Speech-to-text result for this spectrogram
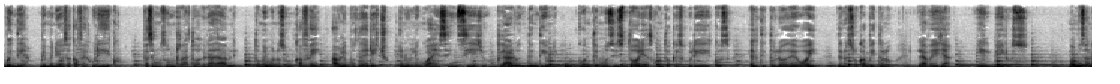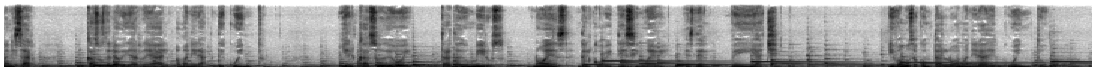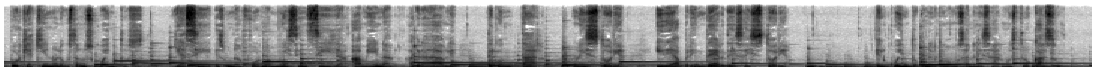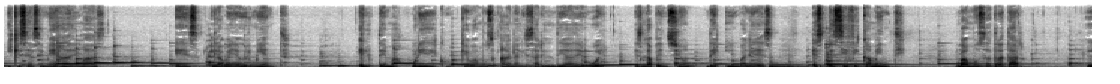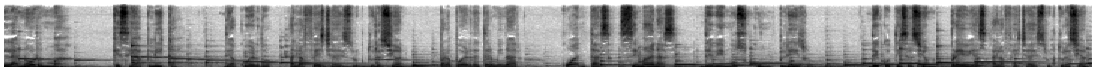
Buen día, bienvenidos a Café Jurídico. Pasemos un rato agradable, tomémonos un café, hablemos de derecho en un lenguaje sencillo, claro, entendible. Contemos historias con toques jurídicos. El título de hoy de nuestro capítulo, La Bella y el Virus. Vamos a analizar casos de la vida real a manera de cuento. Y el caso de hoy trata de un virus. No es del COVID-19, es del VIH. Y vamos a contarlo a manera de cuento porque a quien no le gustan los cuentos. Y así es una forma muy sencilla, amena, agradable de contar una historia y de aprender de esa historia. El cuento con el que vamos a analizar nuestro caso y que se asemeja además es La Bella Durmiente. El tema jurídico que vamos a analizar el día de hoy es la pensión de invalidez. Específicamente vamos a tratar la norma que se aplica de acuerdo a la fecha de estructuración para poder determinar cuántas semanas debemos cumplir de cotización previas a la fecha de estructuración.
